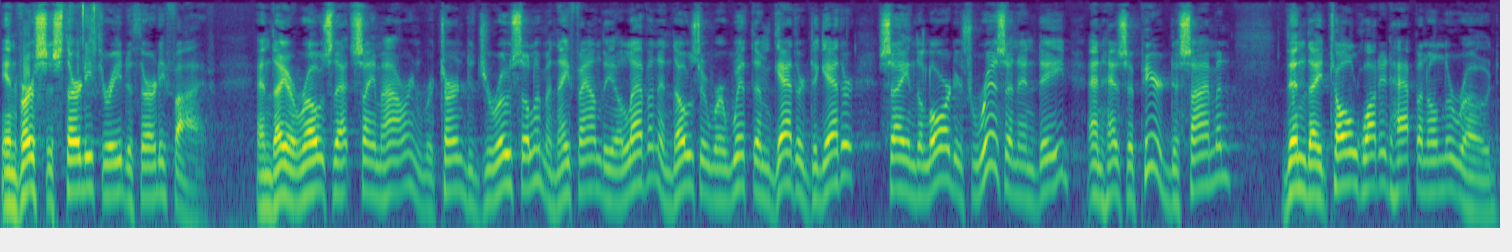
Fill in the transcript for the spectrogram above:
in verses 33 to 35. And they arose that same hour and returned to Jerusalem, and they found the eleven and those who were with them gathered together, saying, The Lord is risen indeed, and has appeared to Simon. Then they told what had happened on the road,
